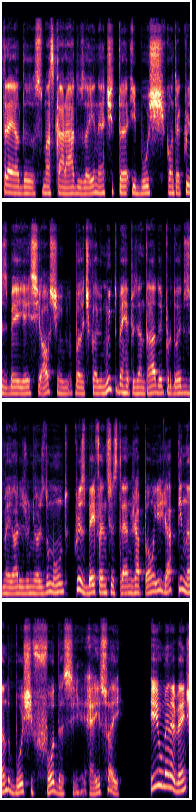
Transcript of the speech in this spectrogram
Estreia dos mascarados aí, né? Titã e Bush contra Chris Bay e Ace Austin. O Bullet Club muito bem representado aí por dois dos melhores juniores do mundo. Chris Bay fazendo sua estreia no Japão e já pinando Bush. Foda-se. É isso aí. E o main event,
